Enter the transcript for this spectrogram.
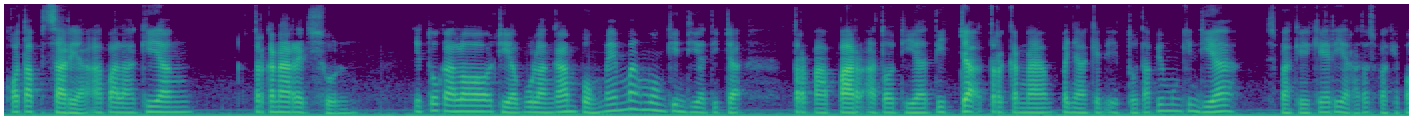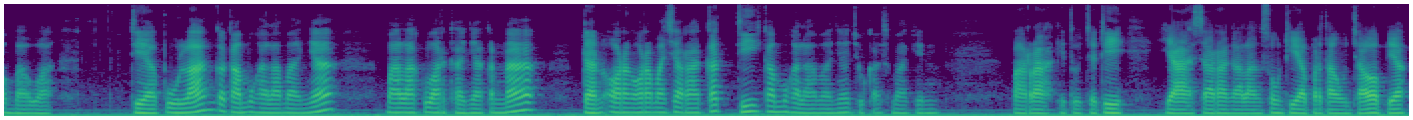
kota besar ya, apalagi yang terkena red zone itu kalau dia pulang kampung memang mungkin dia tidak terpapar atau dia tidak terkena penyakit itu tapi mungkin dia sebagai carrier atau sebagai pembawa dia pulang ke kampung halamannya malah keluarganya kena dan orang-orang masyarakat di kampung halamannya juga semakin parah gitu jadi ya secara nggak langsung dia bertanggung jawab ya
